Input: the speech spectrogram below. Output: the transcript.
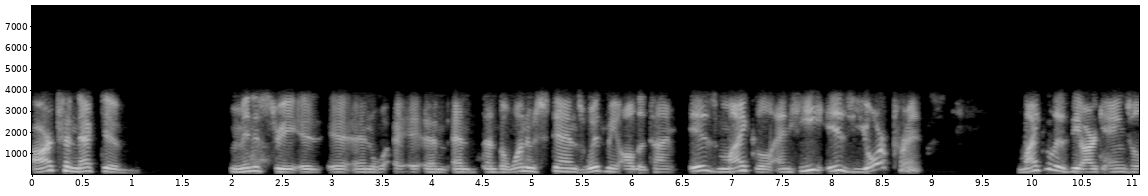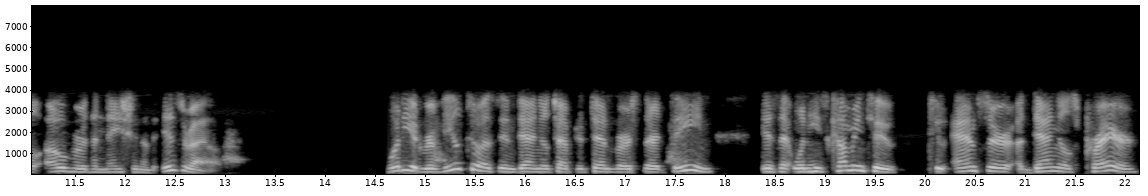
our connective ministry is and and and and the one who stands with me all the time is Michael and he is your prince. Michael is the archangel over the nation of Israel. What he had revealed to us in Daniel chapter 10 verse 13 is that when he's coming to to answer Daniel's prayer,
